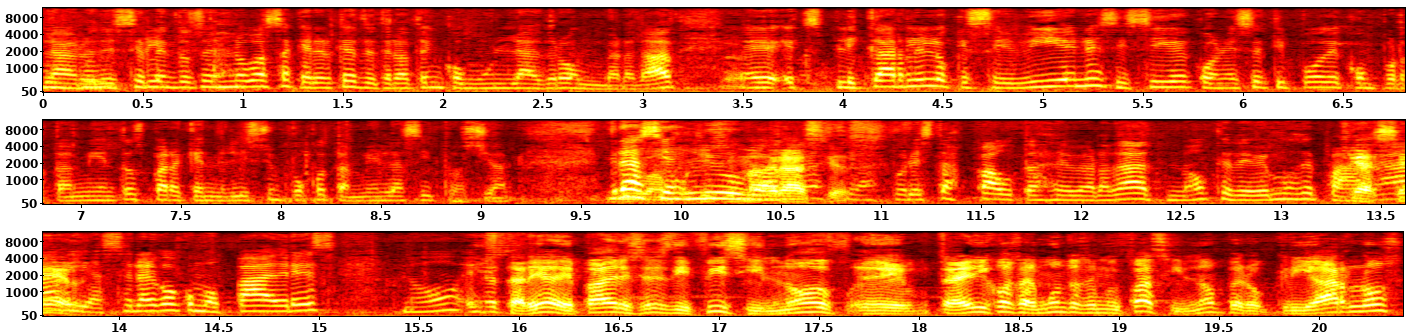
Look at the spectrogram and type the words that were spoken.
Claro, decirle entonces no vas a querer que te traten como un ladrón, ¿verdad? Eh, explicarle lo que se viene si sigue con ese tipo de comportamientos para que analice un poco también la situación. Gracias, Liuba. gracias. por estas pautas de verdad, ¿no? Que debemos de hacer? y hacer algo como padres, ¿no? La Es- tarea de padres es difícil, ¿no? Eh, traer hijos al mundo es muy fácil, ¿no? Pero criarlos,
